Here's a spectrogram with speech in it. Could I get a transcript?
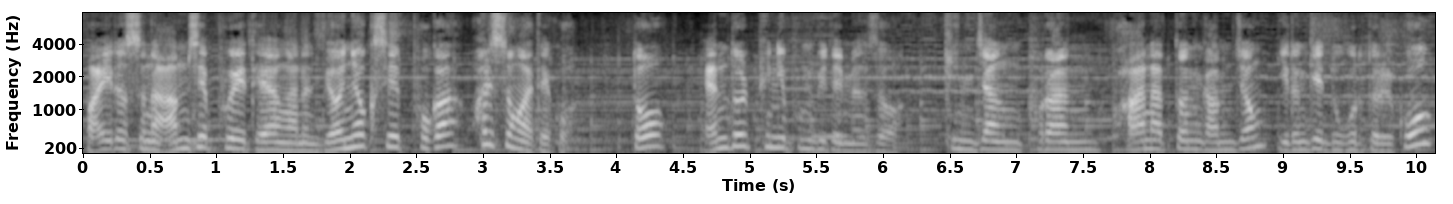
바이러스나 암세포에 대항하는 면역 세포가 활성화되고 또 엔돌핀이 분비되면서 긴장, 불안, 화났던 감정 이런 게 누그러들고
